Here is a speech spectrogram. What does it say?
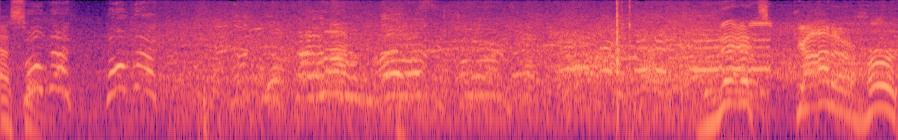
Gives the pass off. That's gotta hurt.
